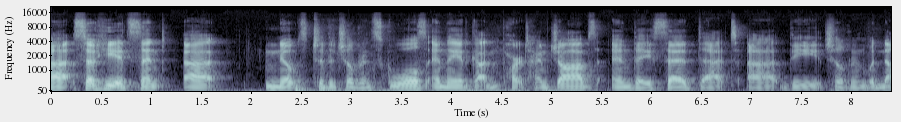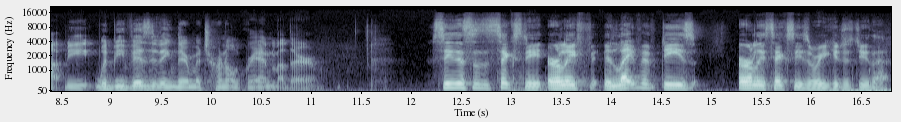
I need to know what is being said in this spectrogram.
Uh, so he had sent uh, notes to the children's schools, and they had gotten part-time jobs, and they said that uh, the children would not be would be visiting their maternal grandmother. See, this is the 60s, early, late 50s, early 60s, where you could just do that.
